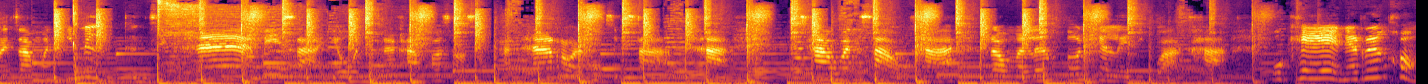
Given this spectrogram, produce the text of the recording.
ประจำวันที่1ถึง15 เมษายนนะคะพศ2563ค่ะ ชาววันเสาร์คะเรามาเริ่มต้นกันเลยดีกว่าค่ะ โอเค ในเรื่องของ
